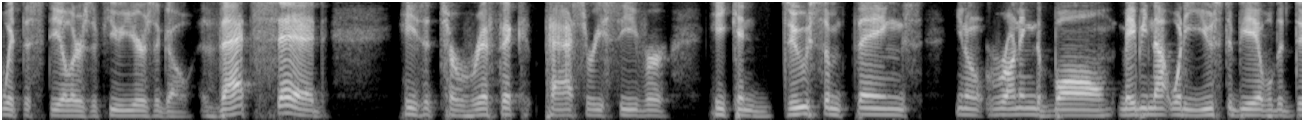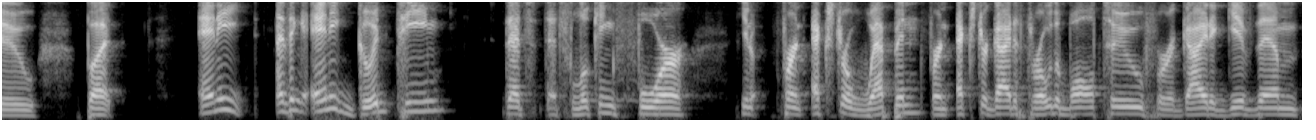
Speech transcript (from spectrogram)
with the Steelers a few years ago. That said, he's a terrific pass receiver. He can do some things you know, running the ball, maybe not what he used to be able to do, but any I think any good team that's that's looking for you know for an extra weapon, for an extra guy to throw the ball to, for a guy to give them,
